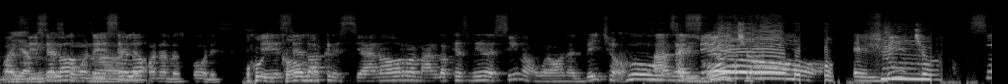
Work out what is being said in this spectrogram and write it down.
Pues Miami no es díselo- como Nueva díselo. York para los pobres. Uy, Díselo ¿cómo? a Cristiano Ronaldo que es mi vecino, huevón, el bicho. ¿Cómo? ¡Estás Ah, el vecino! El bicho. ¡Sí!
